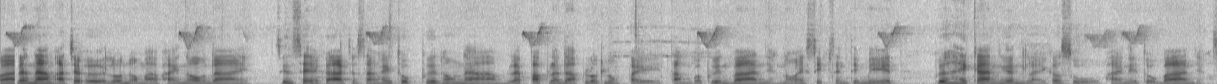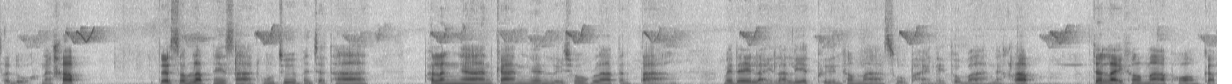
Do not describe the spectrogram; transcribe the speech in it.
ว่าแล้วน้ำอาจจะเอ่อล้นออกมาภายนอกได้สินแสก็อาจจะสั่งให้ทุบพื้นห้องน้ำและปรับระดับลดลงไปต่ำกว่าพื้นบ้านอย่างน้อย 10 เซนติเมตร เพื่อให้การเงินไหลเข้าสู่ภายในตัวบ้านอย่างสะดวกนะครับ แต่สำหรับในศาสตร์ฮวงจุ้ยปัญจธาตุพลังงานการเงินหรือโชคลาภต่างๆ ไม่ได้ไหลละเลียดพื้นเข้ามาสู่ภายในตัวบ้านนะครับ จะไหลเข้ามาพร้อมกับ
